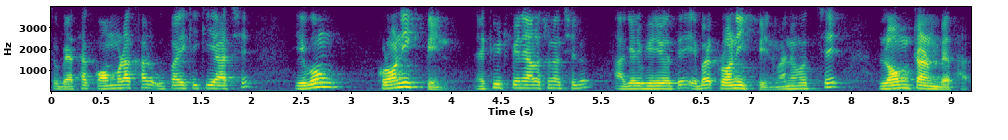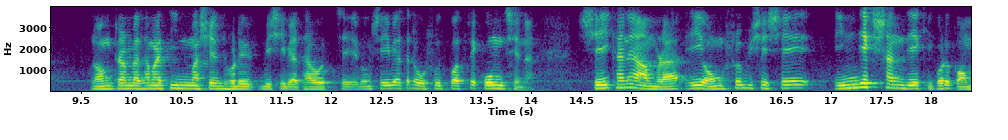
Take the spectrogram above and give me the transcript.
তো ব্যথা কম রাখার উপায় কি কি আছে? এবং ক্রনিক পেন অ্যাকিউট পেনে আলোচনা ছিল আগের ভিডিওতে। এবার ক্রনিক পেন মানে হচ্ছে লং টার্ম ব্যথা। লং টার্ম ব্যথা মানে তিন মাসের ধরে বেশি ব্যথা হচ্ছে এবং সেই ব্যথাটা ওষুধপত্রে কমছে না। সেইখানে আমরা এই অংশ বিশেষে ইঞ্জেকশন দিয়ে কি করে কম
